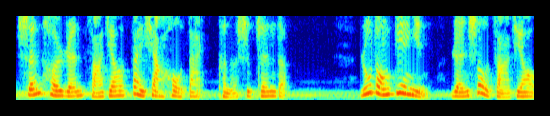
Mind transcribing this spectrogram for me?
神和人杂交诞下后代可能是真的，如同电影《人兽杂交》，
